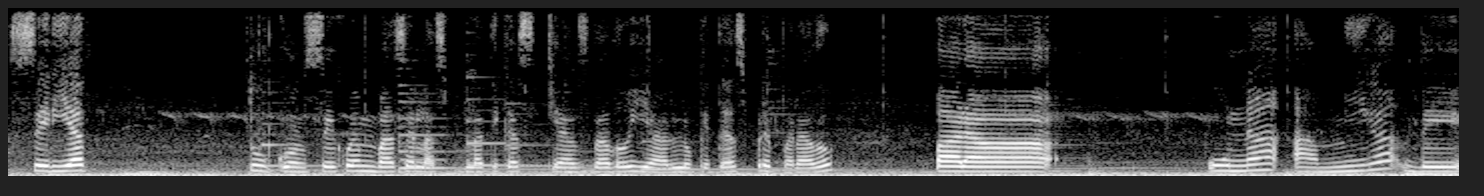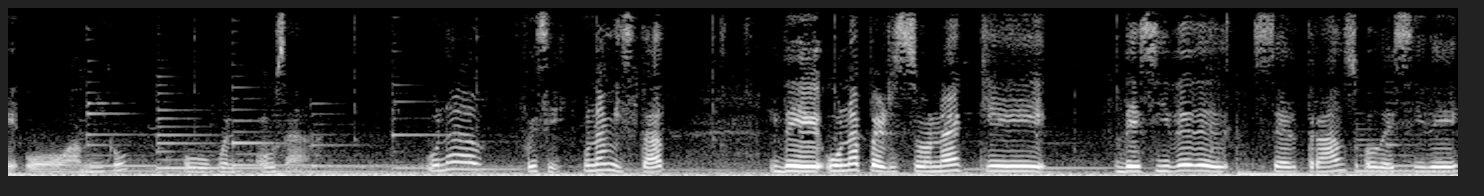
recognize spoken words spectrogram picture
sería tu consejo en base a las pláticas que has dado y a lo que te has preparado para una amiga de o amigo o bueno, o sea, una pues sí, una amistad de una persona que decide de ser trans o decide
